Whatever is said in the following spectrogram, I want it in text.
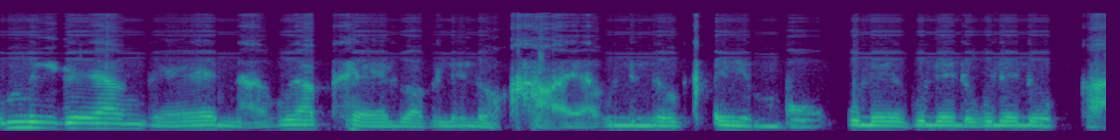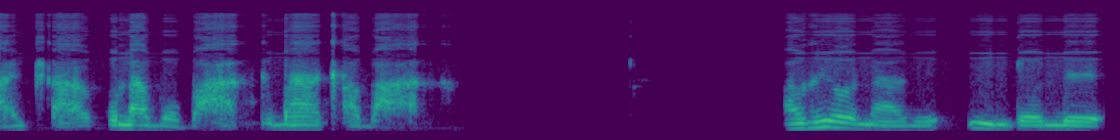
Umike yangena kuyaphelwa kulelo khaya kulelo qembu kule kulelo kulelo gatsha kulabo bantu bayaxabana. Akuyona ke into le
